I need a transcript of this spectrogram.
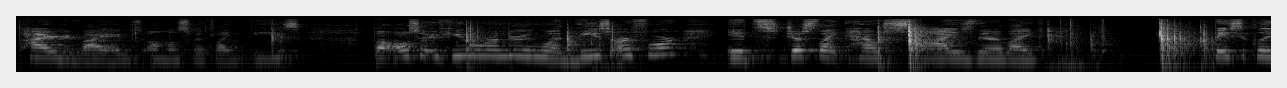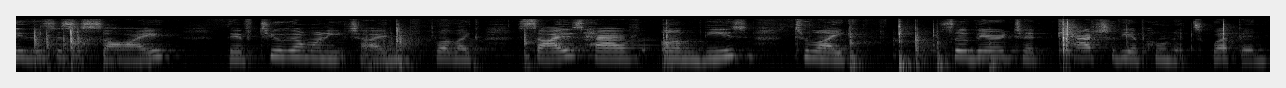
pirate vibes almost with like these. But also, if you were wondering what these are for, it's just like how sais they're like. Basically, this is a sai. They have two of them on each side, but like sais have um these to like, so they're to catch the opponent's weapon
